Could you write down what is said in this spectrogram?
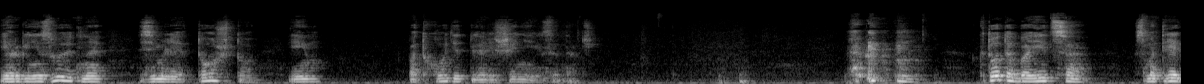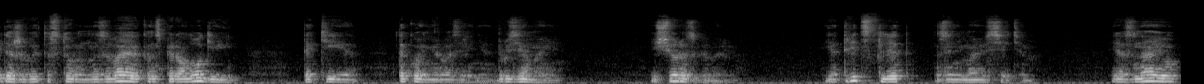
и организуют на Земле то, что им подходит для решения их задач. Кто-то боится смотреть даже в эту сторону, называя конспирологией такие, такое мировоззрение. Друзья мои, еще раз говорю, я 30 лет занимаюсь этим. Я знаю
